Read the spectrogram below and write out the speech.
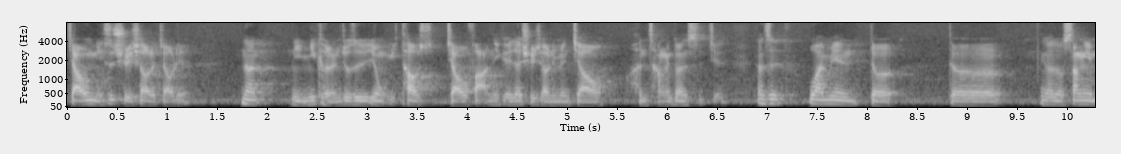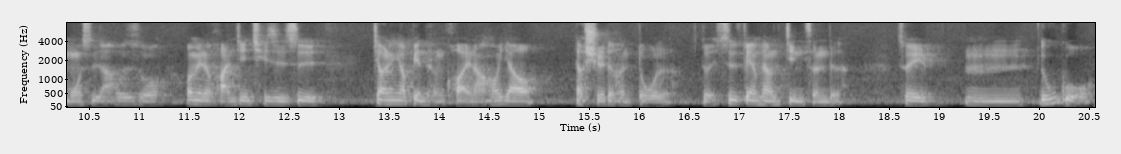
假如你是学校的教练，那你你可能就是用一套教法，你可以在学校里面教很长一段时间，但是外面的的应该说商业模式啊，或者说外面的环境，其实是教练要变得很快，然后要要学的很多的，对，是非常非常竞争的。所以，嗯，如果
